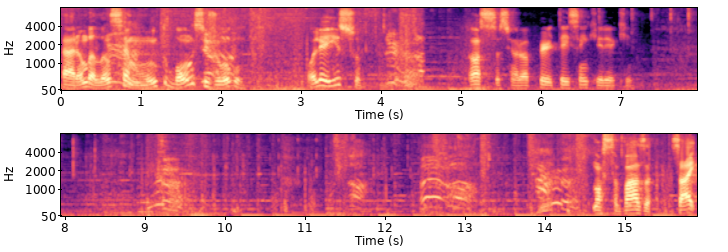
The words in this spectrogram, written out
Caramba, lança é muito bom nesse jogo. Olha isso. Nossa senhora, eu apertei sem querer aqui. Nossa, vaza. Sai.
